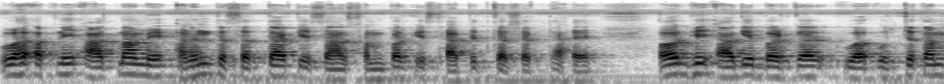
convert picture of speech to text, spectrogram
वह अपनी आत्मा में अनंत सत्ता के साथ संपर्क स्थापित कर सकता है और भी आगे बढ़कर वह उच्चतम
